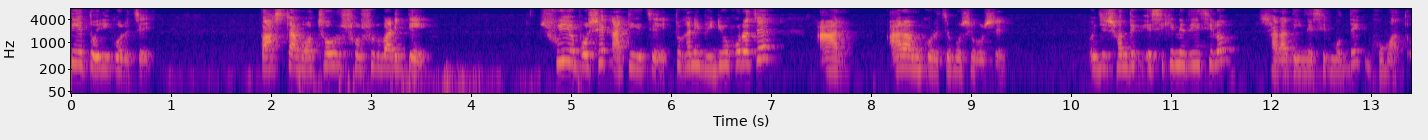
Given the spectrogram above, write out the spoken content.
দিয়ে তৈরি করেছে? পাঁচটা বছর শ্বশুর বাড়িতে শুয়ে বসে কাটিয়েছে, একটুখানি ভিডিও করেছে, আর আরাম করেছে বসে বসে। ওই যে সন্দীপ এসি কিনে দিয়েছিল, সারাদিন এসির মধ্যে ঘুমাতো।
